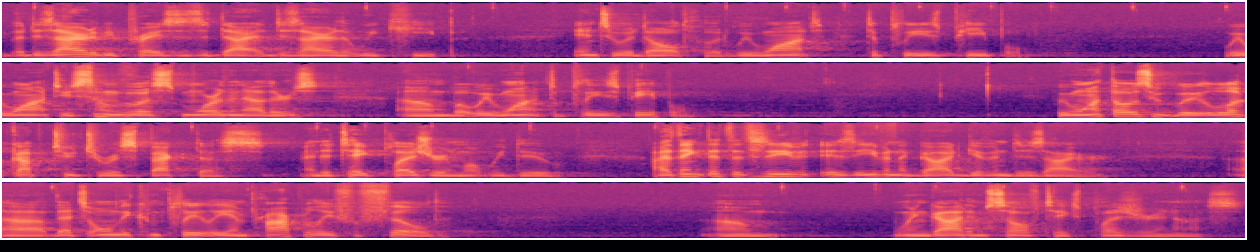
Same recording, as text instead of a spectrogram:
The desire to be praised is a desire that we keep into adulthood. We want to please people. We want to, some of us more than others, um, but we want to please people. We want those who we look up to to respect us and to take pleasure in what we do. I think that this is even a God given desire uh, that's only completely and properly fulfilled um, when God Himself takes pleasure in us.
